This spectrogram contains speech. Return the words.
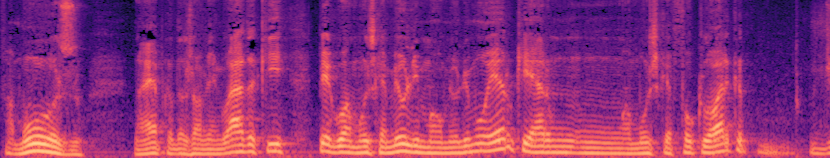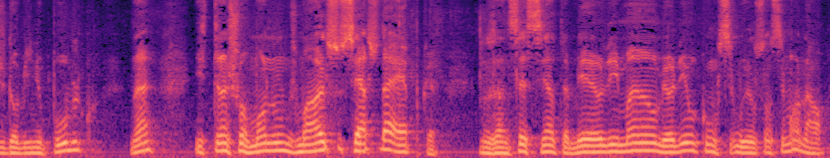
famoso na época da Jovem Guarda, que pegou a música Meu Limão, Meu Limoeiro, que era um, uma música folclórica de domínio público, né? e transformou num dos maiores sucessos da época, nos anos 60. Meu Limão, Meu Limão, com Wilson Simonal.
